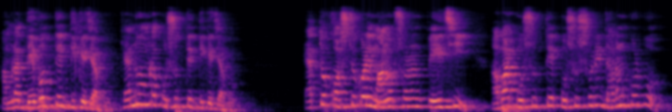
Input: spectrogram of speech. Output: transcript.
আমরা দেবত্বের দিকে যাব। কেন আমরা পশুত্বের দিকে যাব? এত কষ্ট করে মানব স্মরণ পেয়েছি আবার পশুত্বে পশুর শরীর ধারণ করব?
